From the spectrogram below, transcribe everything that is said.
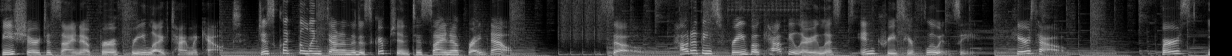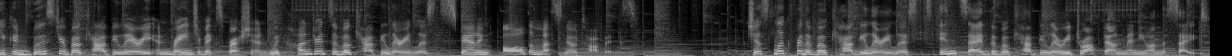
be sure to sign up for a free lifetime account. Just click the link down in the description to sign up right now. So, how do these free vocabulary lists increase your fluency? Here's how. First, you can boost your vocabulary and range of expression with hundreds of vocabulary lists spanning all the must-know topics. Just look for the vocabulary lists inside the vocabulary drop-down menu on the site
